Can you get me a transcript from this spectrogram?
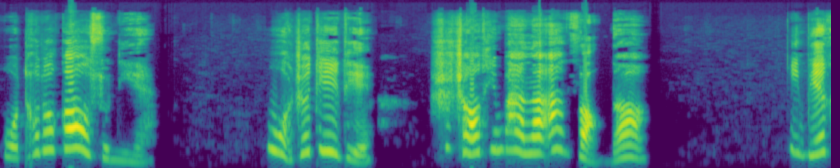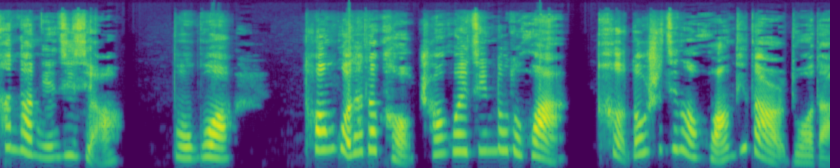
我偷偷告诉你，我这弟弟。是朝廷派来暗访的，你别看他年纪小，不过通过他的口传回京都的话，可都是进了皇帝的耳朵的。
